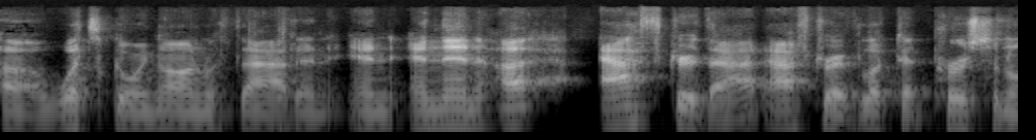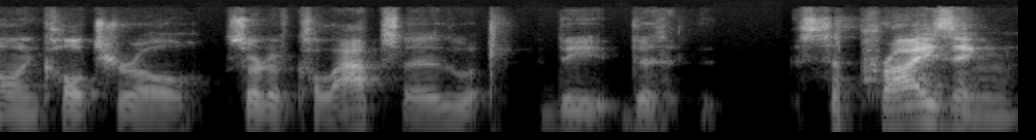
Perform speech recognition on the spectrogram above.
uh, what's going on with that, and and and then uh, after that, after I've looked at personal and cultural sort of collapses, the the surprising,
